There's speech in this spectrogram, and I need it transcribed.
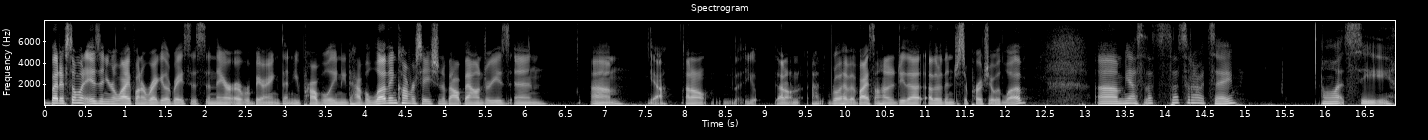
But if someone is in your life on a regular basis and they are overbearing, then you probably need to have a loving conversation about boundaries. And um, yeah, I don't, I don't really have advice on how to do that other than just approach it with love. Um, yeah, so that's that's what I would say. Let's see.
